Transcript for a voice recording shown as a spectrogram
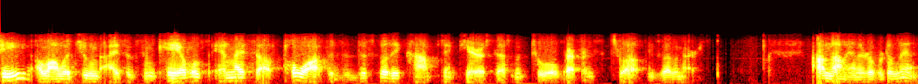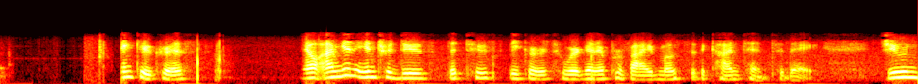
She, along with June Isaacson Kales and myself, co-authored the Disability Competent Care Assessment Tool referenced throughout these webinars. I'll now hand it over to Lynn. Thank you, Chris. Now I'm going to introduce the two speakers who are going to provide most of the content today. June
